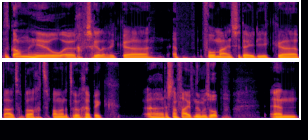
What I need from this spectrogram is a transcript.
Dat kan heel erg verschillen. Ik uh, heb voor mijn cd die ik uh, heb uitgebracht, een paar maanden terug, heb ik... Uh, daar staan vijf nummers op. En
